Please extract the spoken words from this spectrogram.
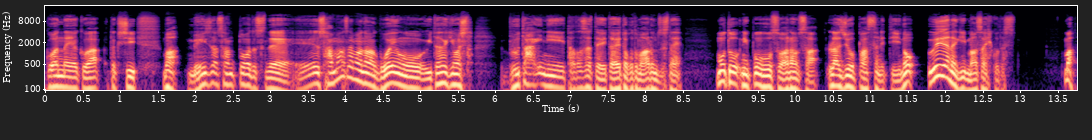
ご案内役は私、まあ、明治座さんとはですね、えー、様々なご縁をいただきました。舞台に立たせていただいたこともあるんですね。元日本放送アナウンサー、ラジオパーソナリティの上柳正彦です。まあ、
